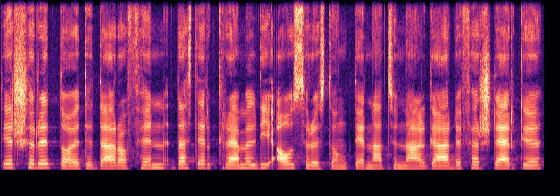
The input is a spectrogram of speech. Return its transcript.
Der Schritt deutet darauf hin, dass der Kreml die Ausrüstung der Nationalgarde verstärke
